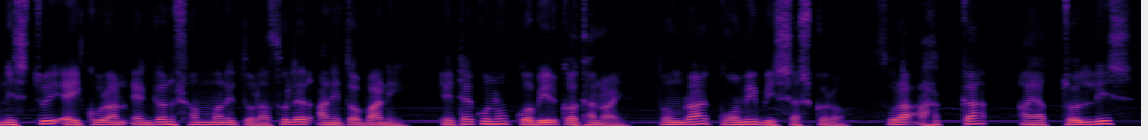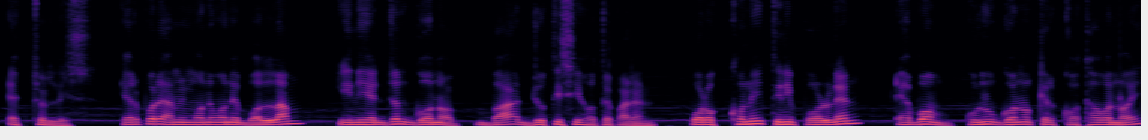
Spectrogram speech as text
নিশ্চয়ই এই কোরআন একজন সম্মানিত রাসুলের আনিত বাণী। এটা কোনো কবির কথা নয়। তোমরা কমই বিশ্বাস করো। সুরা আহাক্কা, আয়াত চল্লিশ, একচল্লিশ। এরপরে আমি মনে মনে বললাম, ইনি একজন গণক বা জ্যোতিষী হতে পারেন। পরক্ষণেই তিনি পড়লেন, এবং কোনো গণকের কথাও নয়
